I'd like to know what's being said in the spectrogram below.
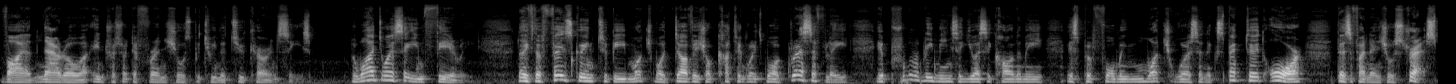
via narrower interest rate differentials between the two currencies. But why do I say in theory? Now, if the Fed's going to be much more dovish or cutting rates more aggressively, it probably means the US economy is performing much worse than expected or there's a financial stress.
